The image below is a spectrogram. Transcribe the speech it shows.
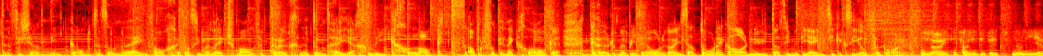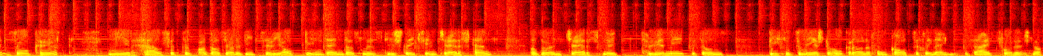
Das ist ja nicht ganz so ein einfacher. Da sind wir letztes Mal vertrocknet und haben ein bisschen geklagt. Aber von diesen Klagen hört man bei den Organisatoren gar nichts. Da sind wir die Einzigen gewesen, offenbar. Nein, das habe ich bis jetzt noch nie so gehört. Wir helfen das Jahr ein bisschen ab, indem wir die Strecke entschärft haben. Also entschärft nicht die Höhenmeter, sondern bis wir zum ersten Hocker kommt, geht es ein bisschen länger. Das heisst, vorher ist nach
